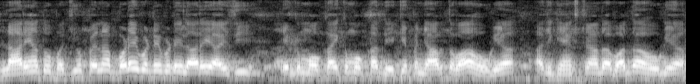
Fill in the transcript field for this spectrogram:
ਲਾਰਿਆਂ ਤੋਂ ਬਚਿਓ। ਪਹਿਲਾਂ ਬੜੇ ਵੱਡੇ ਵੱਡੇ ਲਾਰੇ ਆਏ ਸੀ ਇੱਕ ਮੌਕਾ ਇੱਕ ਮੌਕਾ ਦੇ ਕੇ ਪੰਜਾਬ ਤਬਾਹ ਹੋ ਗਿਆ ਅੱਜ ਗੈਂਗਸਟਰਾਂ ਦਾ ਵਾਧਾ ਹੋ ਗਿਆ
